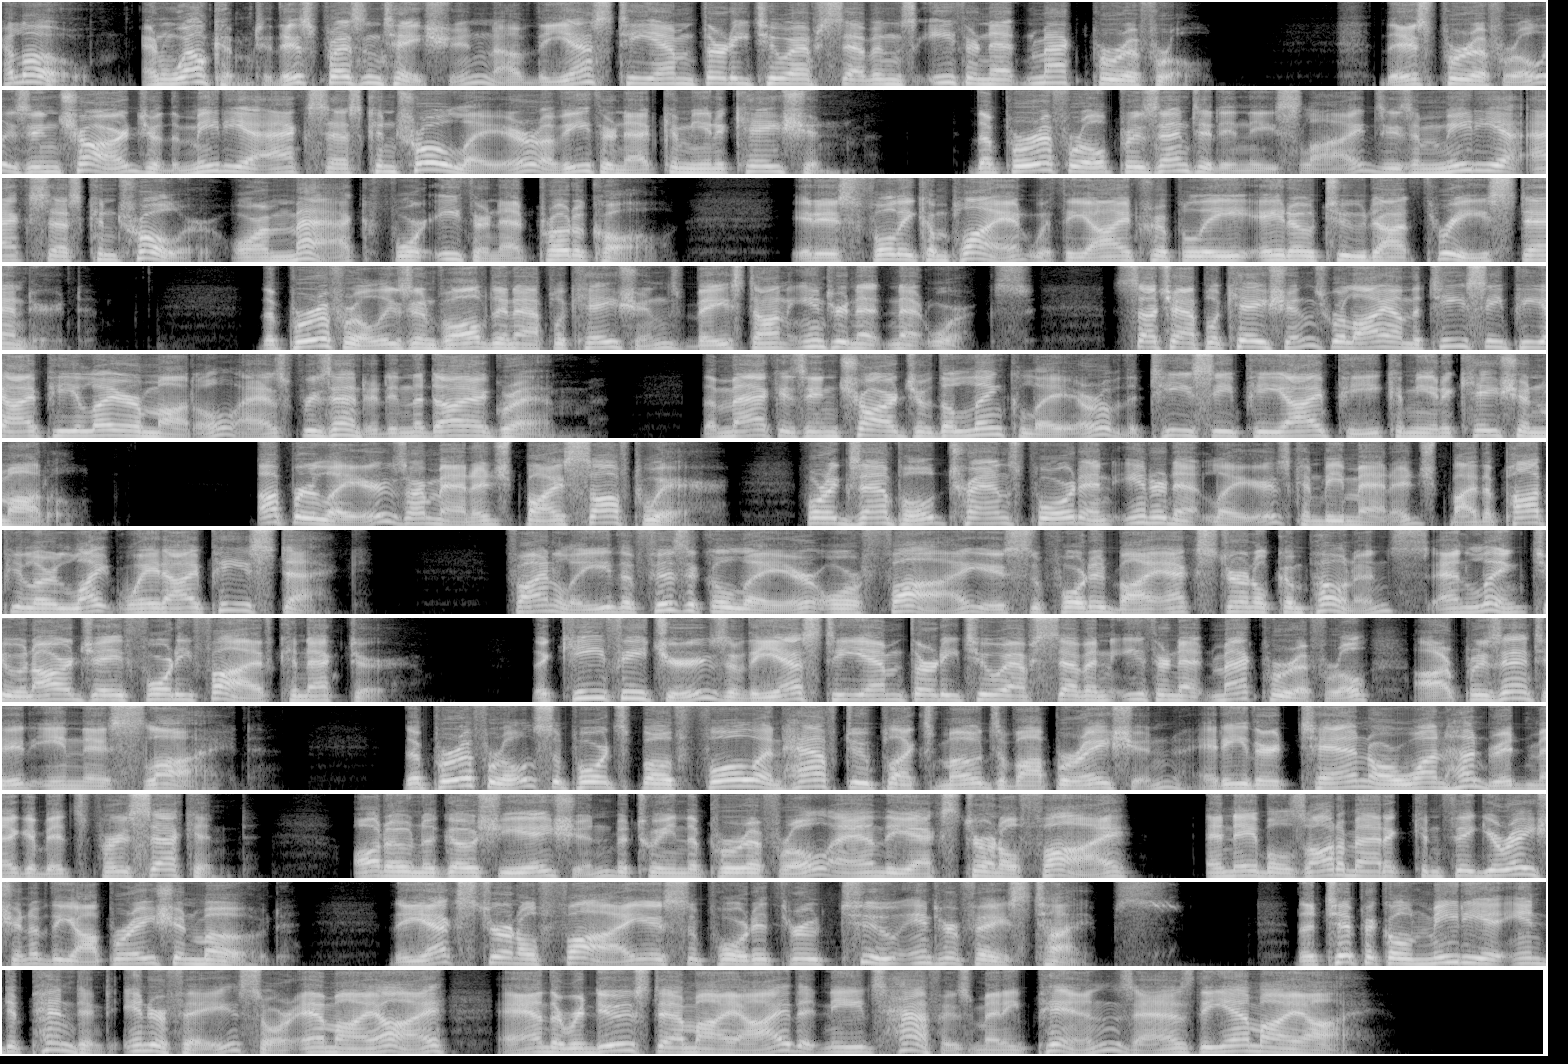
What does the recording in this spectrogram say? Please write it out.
Hello, and welcome to this presentation of the STM32F7's Ethernet MAC peripheral. This peripheral is in charge of the media access control layer of Ethernet communication. The peripheral presented in these slides is a Media Access Controller, or MAC, for Ethernet protocol. It is fully compliant with the IEEE 802.3 standard. The peripheral is involved in applications based on Internet networks, such applications rely on the TCP/IP layer model as presented in the diagram. The MAC is in charge of the link layer of the TCP/IP communication model. Upper layers are managed by software. For example, transport and Internet layers can be managed by the popular lightweight IP stack. Finally, the physical layer, or PHY, is supported by external components and linked to an RJ45 connector. The key features of the STM32F7 Ethernet MAC peripheral are presented in this slide. The peripheral supports both full and half-duplex modes of operation at either 10 or 100 megabits per second. Auto-negotiation between the peripheral and the external PHY enables automatic configuration of the operation mode. The external PHY is supported through two interface types the typical media-independent interface, or MII, and the reduced MII that needs half as many pins as the MII.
